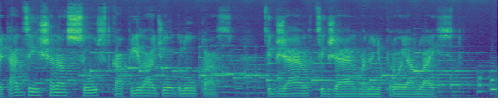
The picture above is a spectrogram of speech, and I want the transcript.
bet atzīšanās sūrst kā pīlāģoga lūpās, cik žēl, cik žēl man viņu projām laist.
